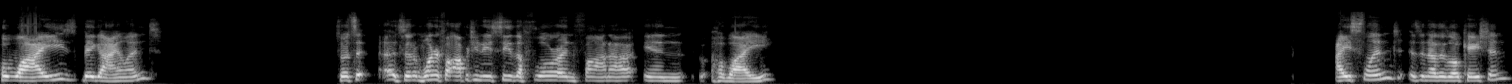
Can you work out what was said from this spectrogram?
Hawaii's Big Island. So it's a, it's a wonderful opportunity to see the flora and fauna in Hawaii. Iceland is another location.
